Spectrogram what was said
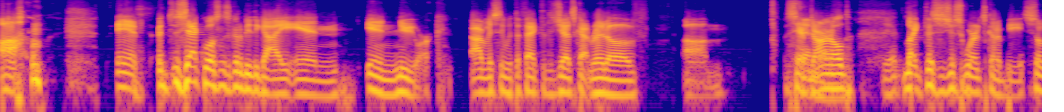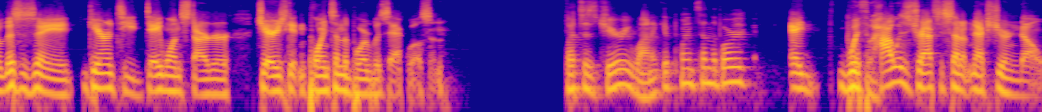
Um and Zach Wilson's going to be the guy in in New York. Obviously, with the fact that the Jets got rid of um, Sam, Sam Darnold. Yep. like this is just where it's going to be. So this is a guaranteed day one starter. Jerry's getting points on the board with Zach Wilson. but does Jerry want to get points on the board? And with how his draft is set up next year, no.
